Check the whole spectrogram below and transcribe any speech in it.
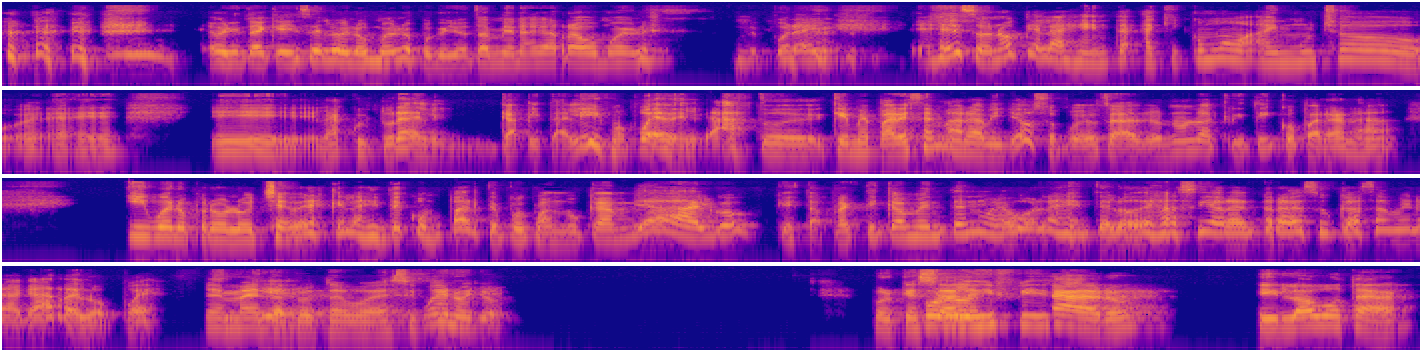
ahorita que hice lo de los muebles, porque yo también he agarrado muebles de por ahí, es eso, ¿no? Que la gente, aquí como hay mucho, eh, eh, eh, la cultura del capitalismo, pues, del gasto, que me parece maravilloso, pues, o sea, yo no la critico para nada. Y bueno, pero lo chévere es que la gente comparte, pues cuando cambia algo que está prácticamente nuevo, la gente lo deja así a la entrada de su casa, mira, agárrelo, pues. De meta, pero te voy a decir. Bueno, yo. Porque por sale caro irlo a votar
